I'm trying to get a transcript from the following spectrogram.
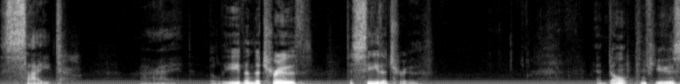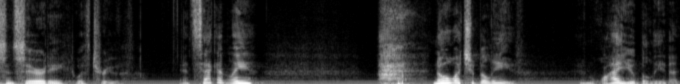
sight. All right. Believe in the truth to see the truth. And don't confuse sincerity with truth. And secondly, know what you believe and why you believe it.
